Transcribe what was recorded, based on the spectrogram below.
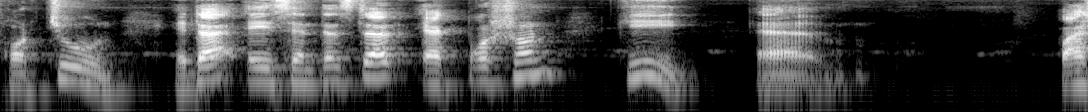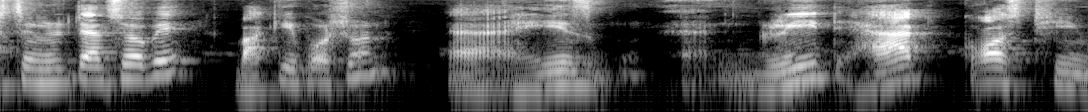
fortune এটা এই সেন্টেন্সটার এক পোর্শন কি? পাস্ট টেন্সে হবে, বাকি portion his greed had cost him.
